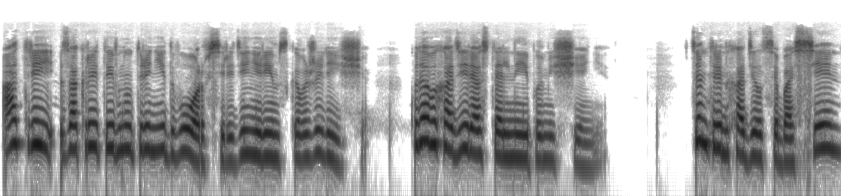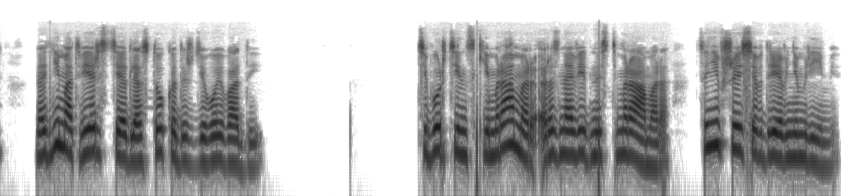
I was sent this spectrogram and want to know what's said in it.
Атрий — закрытый внутренний двор в середине римского жилища, куда выходили остальные помещения. В центре находился бассейн, над ним отверстие для стока дождевой воды. Тибуртинский мрамор — разновидность мрамора, ценившаяся в Древнем Риме,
